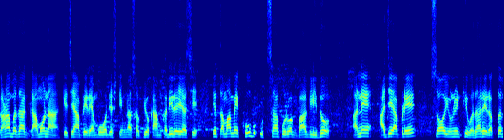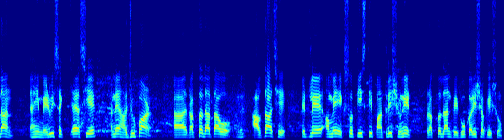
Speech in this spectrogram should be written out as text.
ઘણા બધા ગામોના કે જ્યાં આપણી રેમ્બો વોરિયર્સ ટીમના સભ્યો કામ કરી રહ્યા છે, એ તમામે ખૂબ ઉત્સાહપૂર્વક ભાગ લીધો અને આજે આપણે સો યુનિટથી વધારે રક્તદાન અહીં મેળવી શક્યા છીએ અને હજુ પણ રક્તદાતાઓ આવતા છે એટલે અમે એકસો ત્રીસથી પાંત્રીસ યુનિટ રક્તદાન ભેગું કરી શકીશું.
